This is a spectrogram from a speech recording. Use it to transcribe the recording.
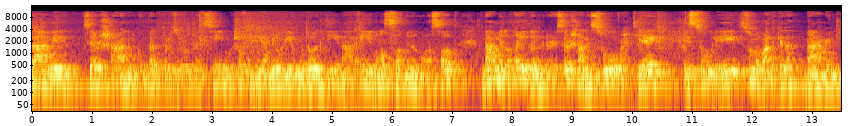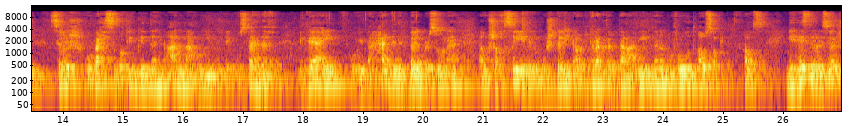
بعمل search عن ال competitors والمنافسين واشوفهم بيعملوا إيه ومتواجدين على أي منصة من المنصات بعمل أيضا research عن السوق واحتياج السوق لإيه ثم بعد كده بعمل search وبحث دقيق جدا عن العميل المستهدف بتاعي وبحدد ال buyer persona أو شخصية المشتري أو ال character بتاع العميل اللي أنا المفروض أوصل. خلاص جهزت ال research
